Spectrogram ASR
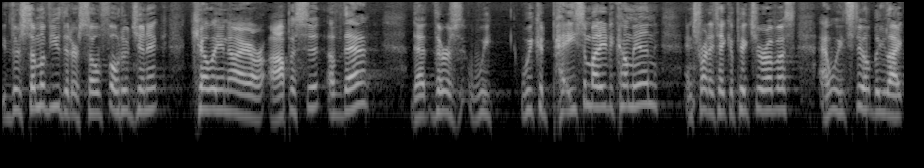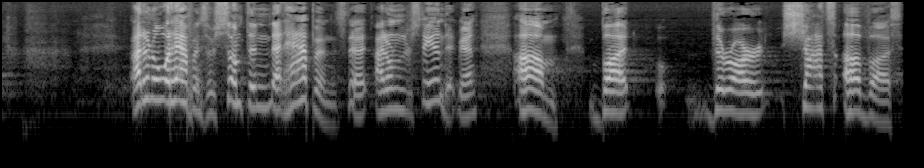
there's some of you that are so photogenic. Kelly and I are opposite of that. That there's, we, we could pay somebody to come in and try to take a picture of us, and we'd still be like, I don't know what happens. There's something that happens that I don't understand it, man. Um, but there are shots of us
